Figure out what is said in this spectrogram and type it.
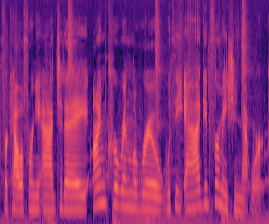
For California Ag Today, I'm Corinne LaRue with the Ag Information Network.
